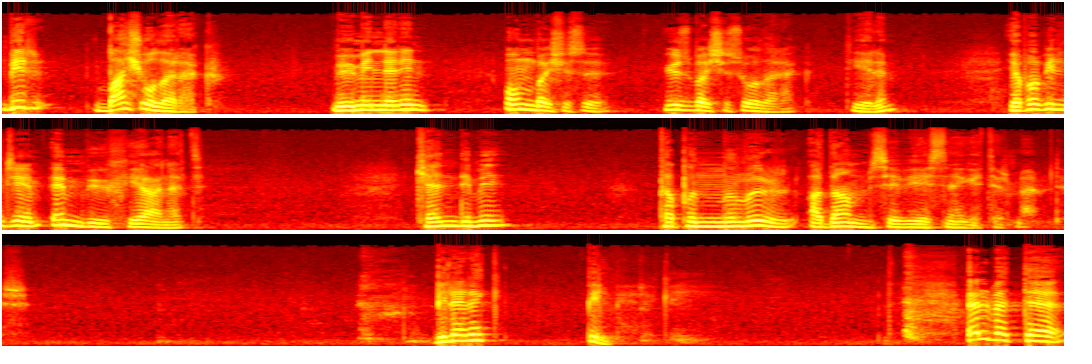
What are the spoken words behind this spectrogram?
Bir baş olarak, müminlerin onbaşısı, yüzbaşısı olarak, diyelim, yapabileceğim en büyük hıyanet, kendimi tapınılır adam seviyesine getirmemdir. Bilerek, bilmeyerek. Elbette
